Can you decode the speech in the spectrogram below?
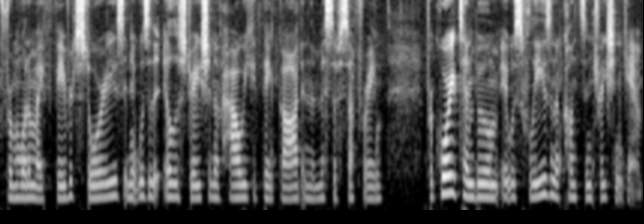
from one of my favorite stories, and it was an illustration of how we could thank God in the midst of suffering. For Corrie ten Boom, it was fleas in a concentration camp.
